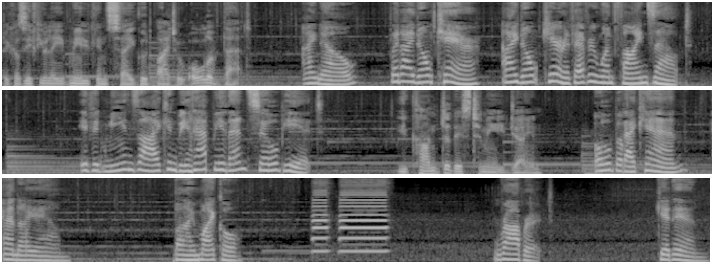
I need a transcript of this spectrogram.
because if you leave me, you can say goodbye to all of that. I know, but I don't care. I don't care if everyone finds out. If it means I can be happy, then so be it. You can't do this to me, Jane. Oh, but I can, and I am. Bye, Michael. Robert. Get in.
